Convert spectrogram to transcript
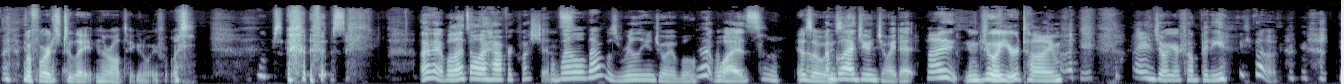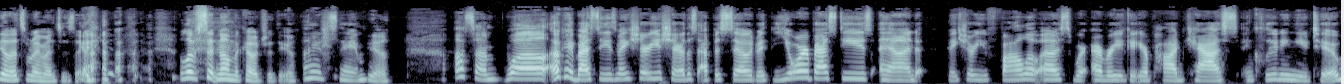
before it's too late and they're all taken away from us. Oops. Okay, well, that's all I have for questions. well, that was really enjoyable. it was. As always, I'm glad you enjoyed it. I enjoy your time. I enjoy your company. Yeah, yeah, that's what I meant to say. Yeah. I love sitting on the couch with you. I the same. Yeah. Awesome. Well, okay, besties, make sure you share this episode with your besties and make sure you follow us wherever you get your podcasts, including YouTube.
